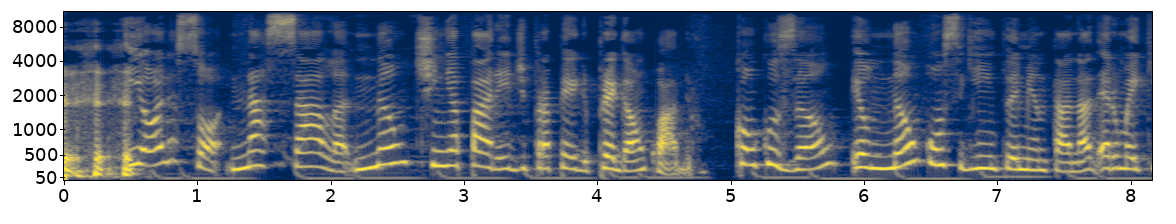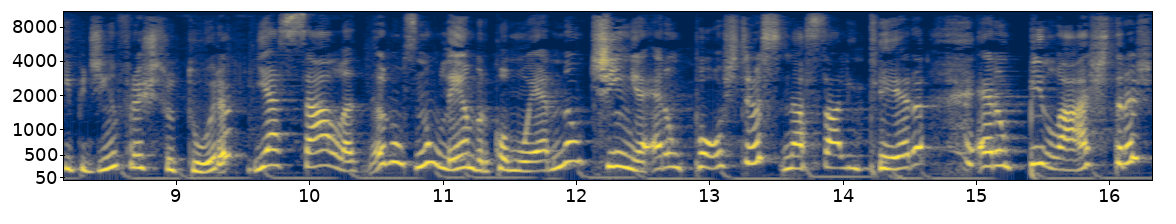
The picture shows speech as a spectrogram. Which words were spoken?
e olha só, na sala não tinha parede para pregar um quadro. Conclusão, eu não consegui implementar nada. Era uma equipe de infraestrutura e a sala, eu não, não lembro como era, não tinha. Eram posters na sala inteira, eram pilastras,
